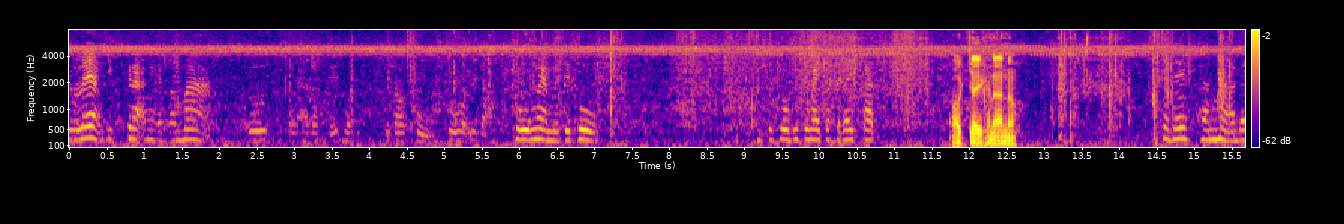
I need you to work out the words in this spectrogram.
ตัวแรกจิกระนี่กับอาม่าเออขนาดแบบนี้หมดอีดาวถูโทรอีดาวโทรไงมือเตโทรมันจะโทรไปเป็นไงจะได้ปัด เอาใจขนาดเนาะจะได้พันมาได้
